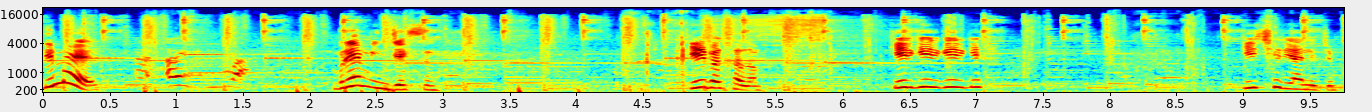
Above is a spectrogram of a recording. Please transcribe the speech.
değil mi? Buraya mı ineceksin? Gir bakalım. Gir gir gir gir. Gir içeri anneciğim.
